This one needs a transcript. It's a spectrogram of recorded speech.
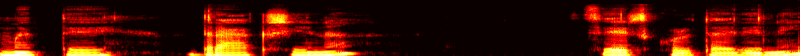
ಮತ್ತು ದ್ರಾಕ್ಷಿನ ಸೇರಿಸ್ಕೊಳ್ತಾ ಇದ್ದೀನಿ.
